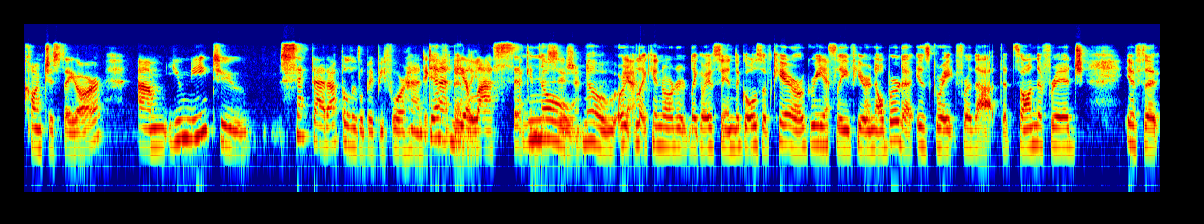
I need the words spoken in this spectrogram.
conscious they are, um, you need to set that up a little bit beforehand. It can't be a last second no, decision. no. Or Yeah. like in order, like I was saying, the goals of care or green Yeah. sleeve here in Alberta is great for that. That's on the fridge. If the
